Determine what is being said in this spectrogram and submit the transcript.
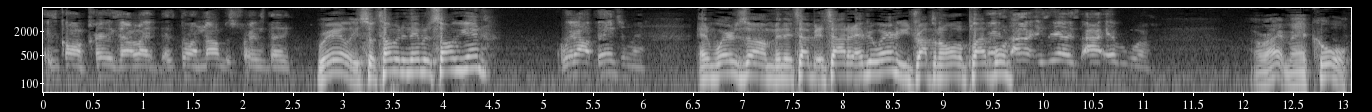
It's going crazy. I like it's doing numbers first day Really? So tell me the name of the song again. without Benjamin. And where's um? And it's out, it's out everywhere. You dropped it on all the It's platforms. out, it's, yeah, it's out everywhere. All right, man. Cool.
